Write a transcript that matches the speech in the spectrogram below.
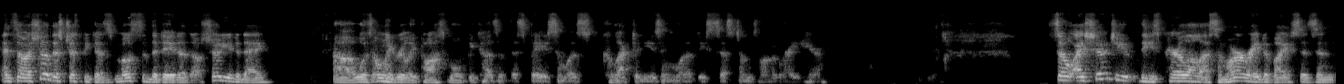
And so I show this just because most of the data that I'll show you today uh, was only really possible because of the space and was collected using one of these systems on the right here. So I showed you these parallel SMR array devices and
